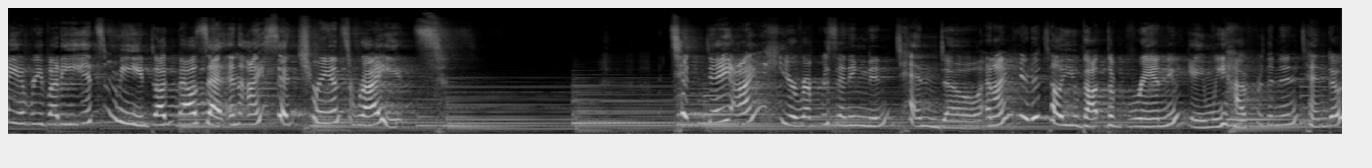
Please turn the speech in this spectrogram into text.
Hi, everybody. It's me, Doug Bowsette, and I said trans rights. Today, I'm here representing Nintendo, and I'm here to tell you about the brand new game we have for the Nintendo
